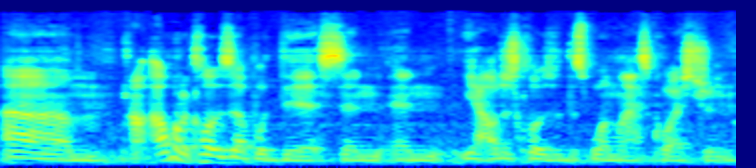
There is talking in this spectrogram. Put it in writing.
Um, I, I want to close up with this, and and yeah, I'll just close with this one last question.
